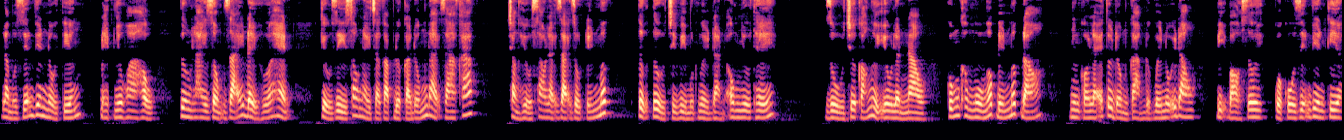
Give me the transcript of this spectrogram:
Là một diễn viên nổi tiếng, đẹp như hoa hậu, tương lai rộng rãi đầy hứa hẹn, kiểu gì sau này chả gặp được cả đống đại gia khác. Chẳng hiểu sao lại dại dột đến mức tự tử chỉ vì một người đàn ông như thế. Dù chưa có người yêu lần nào, cũng không ngu ngốc đến mức đó, nhưng có lẽ tôi đồng cảm được với nỗi đau bị bỏ rơi của cô diễn viên kia.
